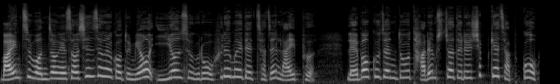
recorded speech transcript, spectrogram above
마인츠 원정에서 신승을 거두며 2연승으로 흐름을 되찾은 라이프. 레버쿠젠도 다름슈타트를 쉽게 잡고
